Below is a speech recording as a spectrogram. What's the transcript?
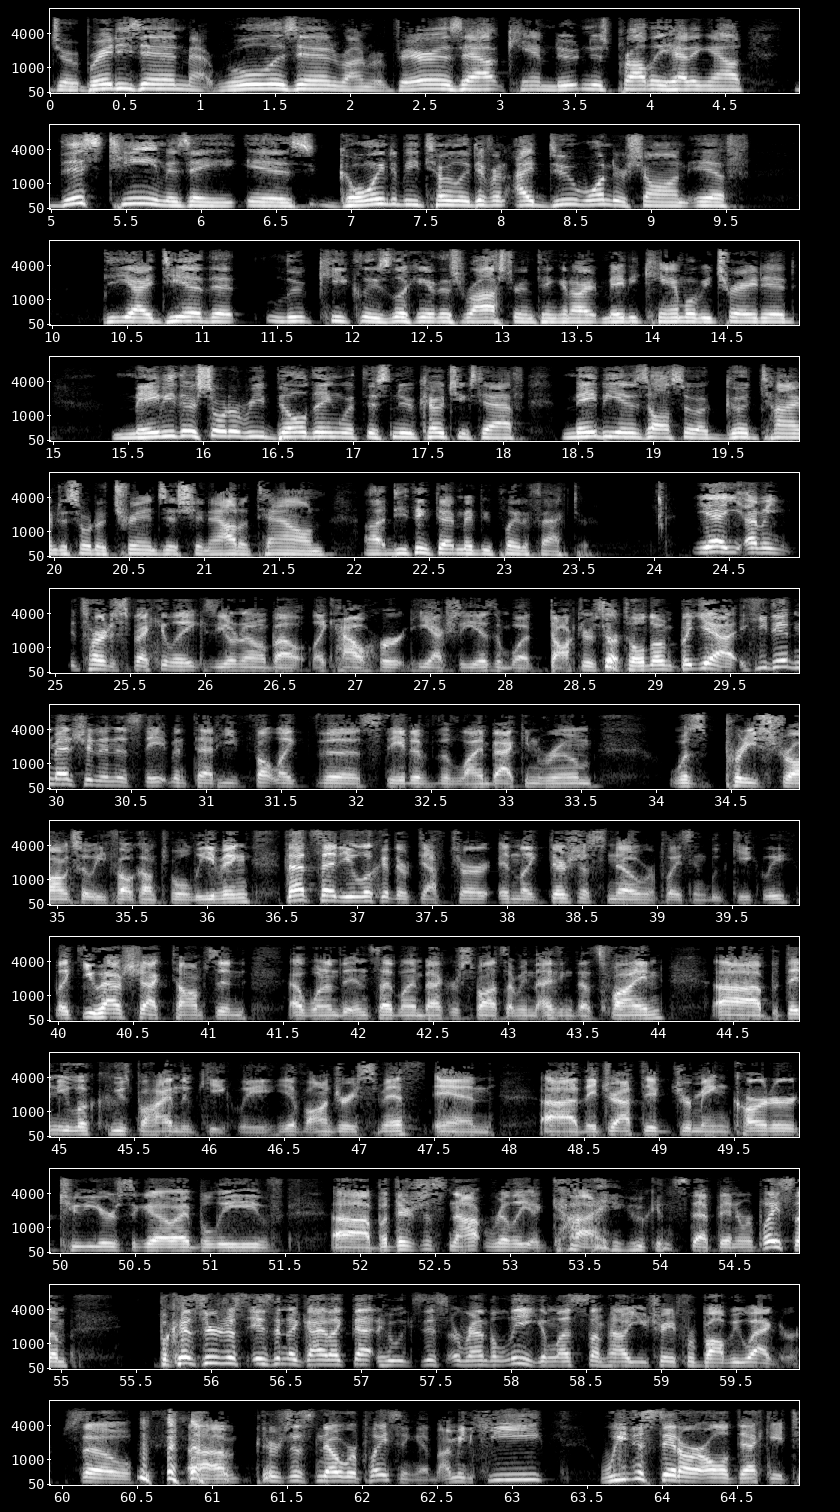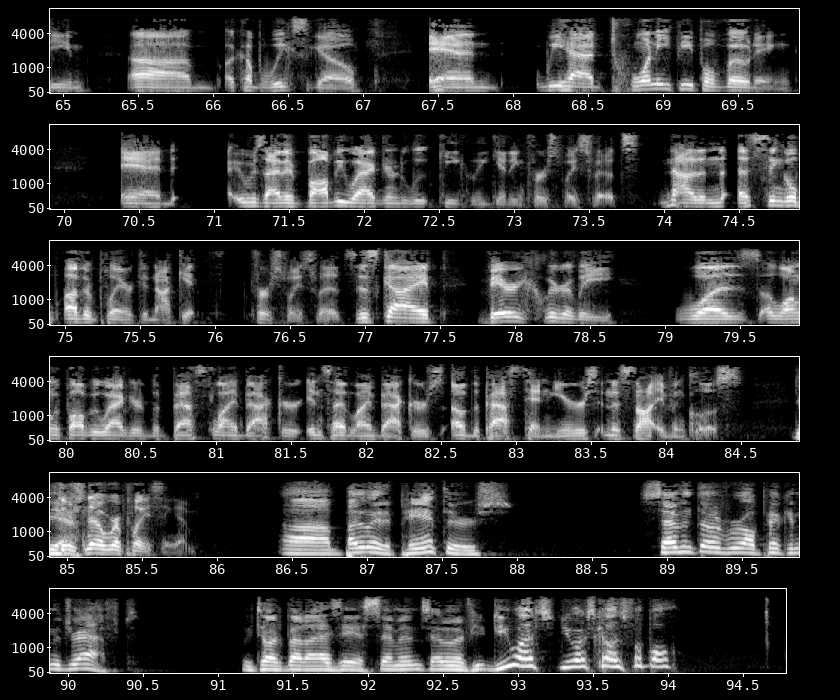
Joe Brady's in, Matt Rhule is in, Ron Rivera is out, Cam Newton is probably heading out. This team is a, is going to be totally different. I do wonder, Sean, if the idea that Luke Kuechly is looking at this roster and thinking, all right, maybe Cam will be traded. Maybe they're sort of rebuilding with this new coaching staff. Maybe it is also a good time to sort of transition out of town. Uh, do you think that maybe played a factor? Yeah, I mean, it's hard to speculate because you don't know about like how hurt he actually is and what doctors sure. have told him. But yeah, he did mention in his statement that he felt like the state of the linebacking room was pretty strong, so he felt comfortable leaving. That said, you look at their depth chart and like there's just no replacing Luke Kuechly. Like you have Shaq Thompson at one of the inside linebacker spots. I mean, I think that's fine. Uh, but then you look who's behind Luke Kuechly. You have Andre Smith and uh, they drafted Jermaine Carter two years ago, I believe. Uh, but there's just not really a guy who can step in and replace them because there just isn't a guy like that who exists around the league unless somehow you trade for Bobby Wagner. So, um, there's just no replacing him. I mean, he, we just did our all decade team, um, a couple weeks ago and we had 20 people voting and it was either Bobby Wagner or Luke Kuechly getting first place votes. Not a, a single other player did not get first place votes. This guy very clearly was, along with Bobby Wagner, the best linebacker, inside linebackers of the past 10 years, and it's not even close. Yeah. There's no replacing him. Uh, by the way, the Panthers, seventh overall pick in the draft. We talked about Isaiah Simmons. I don't know if you, do you watch, do you watch college football?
